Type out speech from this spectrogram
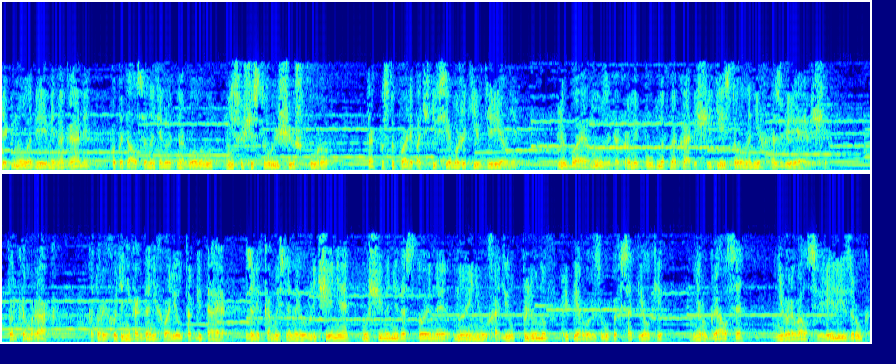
легнул обеими ногами, попытался натянуть на голову несуществующую шкуру. Так поступали почти все мужики в деревне. Любая музыка, кроме бубнов на капище, действовала на них озверяюще. Только мрак, который хоть и никогда не хвалил Таргитая за легкомысленное увлечение, мужчина недостойный, но и не уходил, плюнув при первых звуках сопелки, не ругался, не вырывал свирели из рук,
